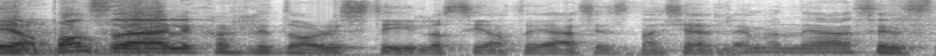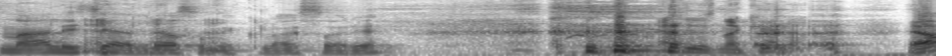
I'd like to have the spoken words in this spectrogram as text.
I Japan så det er litt, kanskje litt dårlig stil å si at jeg syns den er kjedelig, men jeg syns den er litt kjedelig, altså, Nikolai. Sorry. Jeg syns den er kul. Ja,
